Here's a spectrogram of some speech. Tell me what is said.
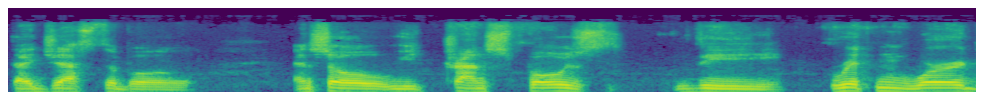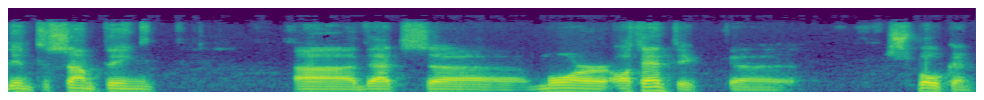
digestible, and so we transpose the written word into something uh, that's uh, more authentic, uh, spoken.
